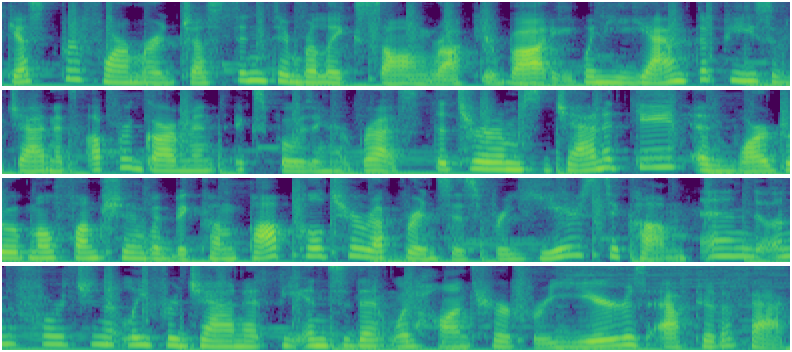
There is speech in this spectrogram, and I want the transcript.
guest performer Justin Timberlake's song Rock Your Body when he yanked a piece of Janet's upper garment, exposing her breast. The terms Janet Gate and wardrobe malfunction would become pop culture references for years to come, and unfortunately for Janet, the incident would haunt her for years after the fact,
